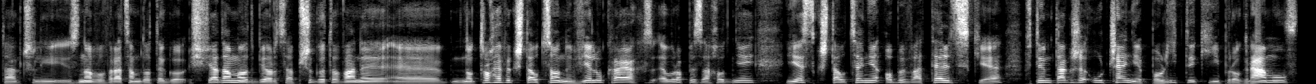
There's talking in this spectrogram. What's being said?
Tak, czyli znowu wracam do tego. Świadomy odbiorca, przygotowany, e, no trochę wykształcony. W wielu krajach z Europy Zachodniej jest kształcenie obywatelskie, w tym także uczenie polityki, programów,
